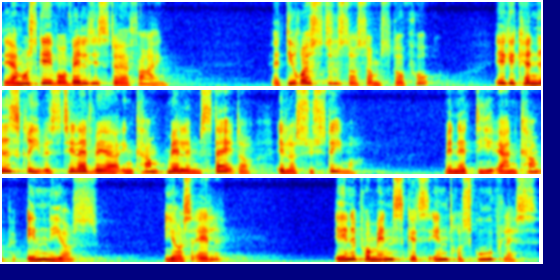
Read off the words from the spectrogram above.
Det er måske vores vældigste erfaring, at de rystelser, som står på, ikke kan nedskrives til at være en kamp mellem stater eller systemer, men at de er en kamp inden i os, i os alle, inde på menneskets indre skueplads,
